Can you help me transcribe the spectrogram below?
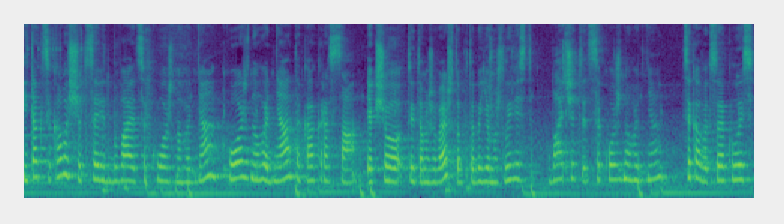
І так цікаво, що це відбувається кожного дня. Кожного дня така краса. Якщо ти там живеш, то в тебе є можливість бачити це кожного дня. Цікаво, це колись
